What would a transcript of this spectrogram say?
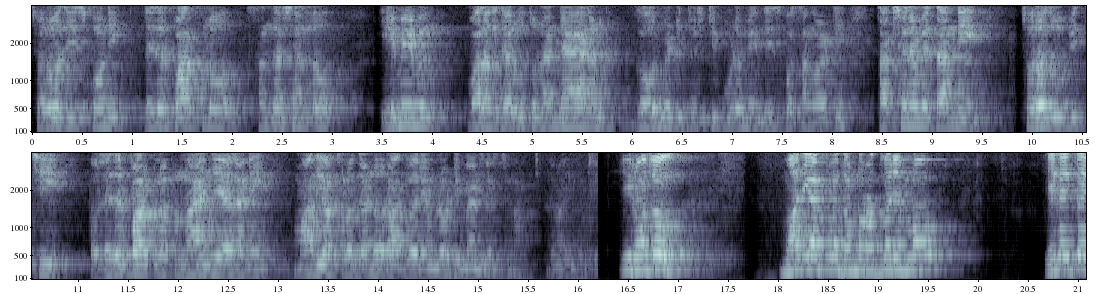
చొరవ తీసుకొని లెదర్ పార్క్లో సందర్శనలో ఏమేమి వాళ్ళకు జరుగుతున్న అన్యాయాలను గవర్నమెంట్ దృష్టికి కూడా మేము తీసుకొస్తాం కాబట్టి తక్షణమే దాన్ని చొరవ చూపించి లెదర్ పార్కులకు న్యాయం చేయాలని మాది హక్కుల దండోర ఆధ్వర్యంలో డిమాండ్ చేస్తున్నాం. ఈరోజు మాది హక్కుల దండోర్ ఆధ్వర్యంలో ఏదైతే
